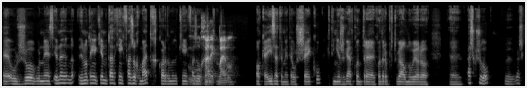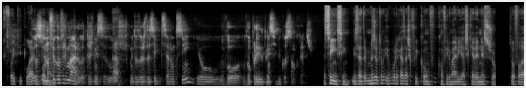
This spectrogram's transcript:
Uh, o jogo nessa. Eu não, eu não tenho aqui anotado quem é que faz o remate, recordo-me quem é que faz o, o remate. Radek Bible. Ok, exatamente, é o Checo, que tinha jogado contra, contra Portugal no Euro, uh, acho que jogou, uh, acho que foi titular. Eu não, fui confirmar, transmissão, ah. os comentadores da SIC disseram que sim, eu vou, vou partir do princípio que eles estão corretos. Sim, sim, exatamente, mas eu, eu por acaso acho que fui confirmar e acho que era nesse jogo, estou a falar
